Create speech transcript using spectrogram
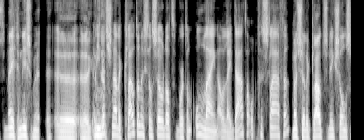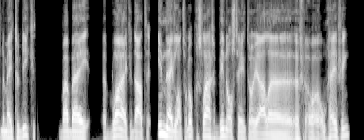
Dus de mechanismen. Uh, en die nationale cloud, dan is dan zo dat wordt dan online allerlei data opgeslagen. Nationale cloud is niks anders dan de methodiek waarbij belangrijke data in Nederland worden opgeslagen binnen ons territoriale omgeving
